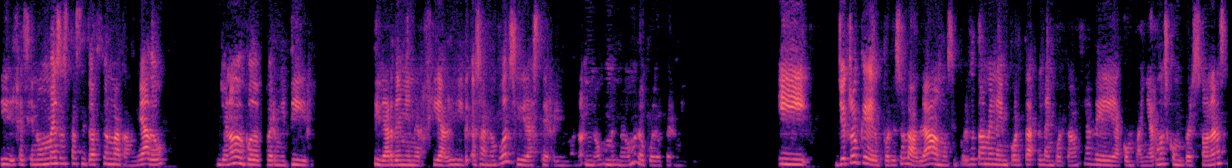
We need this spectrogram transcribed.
y dije, si en un mes esta situación no ha cambiado, yo no me puedo permitir tirar de mi energía, o sea, no puedo seguir a este ritmo, no, no, no me lo puedo permitir. Y yo creo que por eso lo hablábamos y por eso también la, importa, la importancia de acompañarnos con personas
